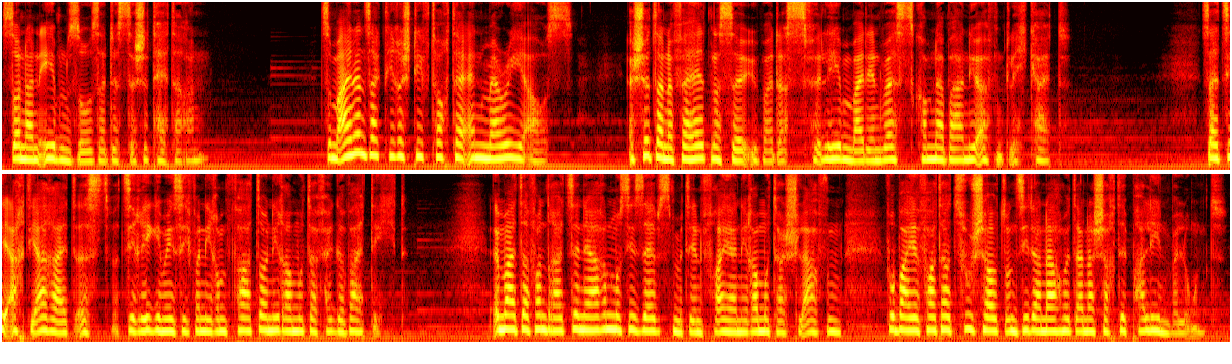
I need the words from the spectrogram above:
sondern ebenso sadistische Täterin. Zum einen sagt ihre Stieftochter Anne Mary aus. Erschütternde Verhältnisse über das Leben bei den Wests kommen aber in die Öffentlichkeit. Seit sie acht Jahre alt ist, wird sie regelmäßig von ihrem Vater und ihrer Mutter vergewaltigt. Im Alter von 13 Jahren muss sie selbst mit den Freiern ihrer Mutter schlafen, wobei ihr Vater zuschaut und sie danach mit einer Schachtel Pralinen belohnt.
